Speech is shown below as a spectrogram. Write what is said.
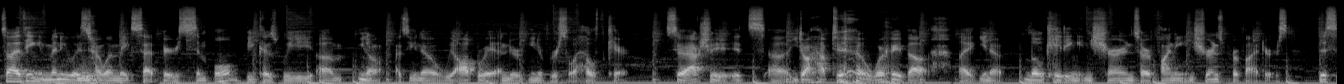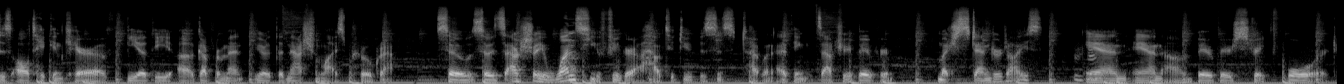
So I think in many ways Taiwan makes that very simple because we, um, you know, as you know, we operate under universal healthcare. So actually, it's uh, you don't have to worry about like you know locating insurance or finding insurance providers. This is all taken care of via the uh, government, you know, the nationalized program. So so it's actually once you figure out how to do business in Taiwan, I think it's actually very very much standardized Mhm. and and um, very very straightforward.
